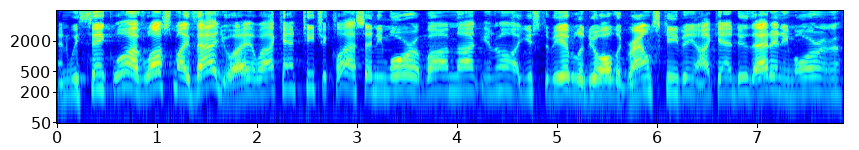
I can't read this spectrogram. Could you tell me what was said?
And we think, well, I've lost my value. I, well, I can't teach a class anymore. Well, I'm not, you know, I used to be able to do all the groundskeeping. I can't do that anymore.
